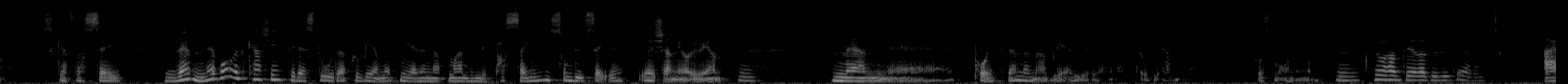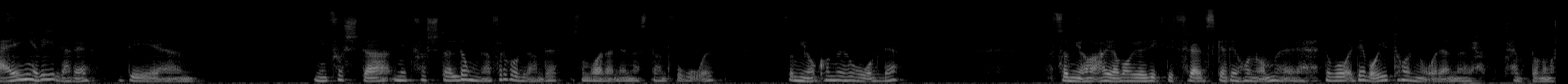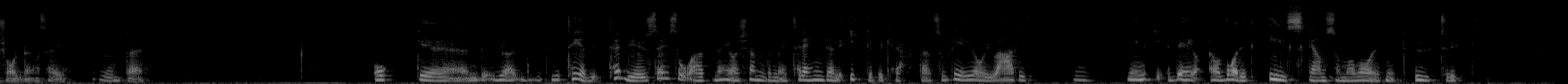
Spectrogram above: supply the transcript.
skaffa sig vänner var väl kanske inte det stora problemet mer än att man ville passa in som du säger, det känner jag ju igen. Mm. Men eh, pojkvännerna blev ju ett problem så småningom. Mm. Hur hanterade du det då? Nej, inget vidare. Det, eh, min första, mitt första långa förhållande som varade nästan två år, som jag kommer ihåg det. Som jag, jag var ju riktigt förälskad i honom. eh, Det var, det var ju tonåren, eh, 15-årsåldern säg, runt där. Och eh, jag, det tedde, tedde ju sig så att när jag kände mig trängd eller icke bekräftad så blev jag ju arg. Mm. Min, det har varit ilskan som har varit mitt uttryck.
